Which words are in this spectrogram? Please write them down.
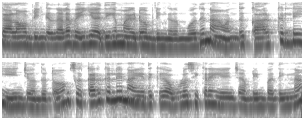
காலம் அப்படிங்கிறதுனால வெயில் அதிகமாகிடும் அப்படிங்கிறம்போது நான் வந்து கற்கல்லே ஏஞ்சி வந்துட்டோம். ஸோ கற்கல்லே நான் எதுக்கு அவ்வளோ சீக்கிரம் ஏஞ்சேன் அப்படின்னு பார்த்தீங்கன்னா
